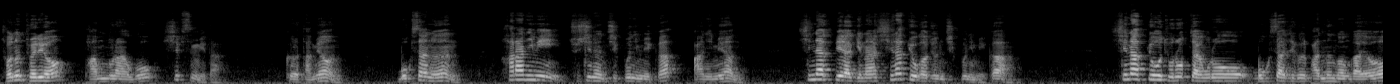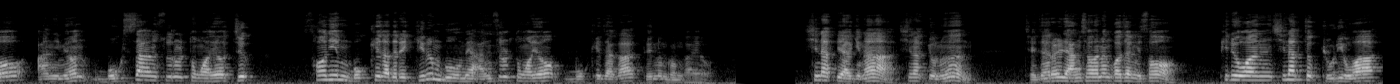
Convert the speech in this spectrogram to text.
저는 되려 반문하고 싶습니다. 그렇다면 목사는 하나님이 주시는 직분입니까? 아니면 신학대학이나 신학교가 준 직분입니까? 신학교 졸업장으로 목사직을 받는 건가요? 아니면 목사 안수를 통하여 즉 선임 목회자들의 기름 부음의 안수를 통하여 목회자가 되는 건가요? 신학대학이나 신학교는 제자를 양성하는 과정에서 필요한 신학적 교리와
